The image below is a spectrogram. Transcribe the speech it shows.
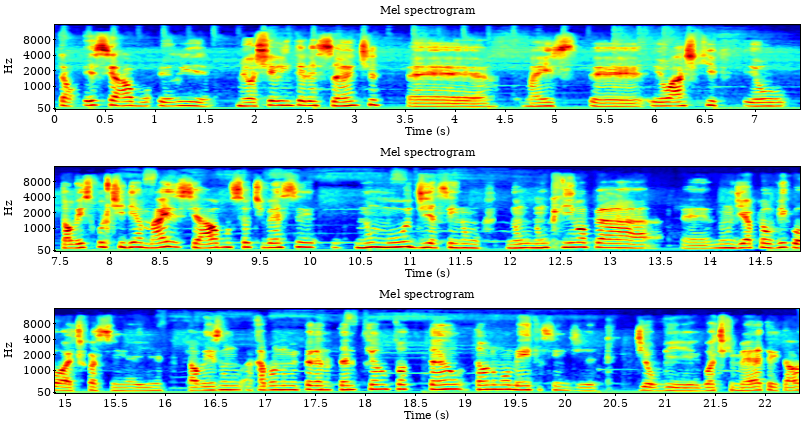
Então, esse álbum, ele, eu achei ele interessante, é, mas é, eu acho que eu talvez curtiria mais esse álbum se eu tivesse num mood, assim, num, num, num clima pra. É, num dia pra ouvir gótico, assim, aí talvez não acabam não me pegando tanto porque eu não tô tão, tão no momento, assim, de, de ouvir gothic metal e tal,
